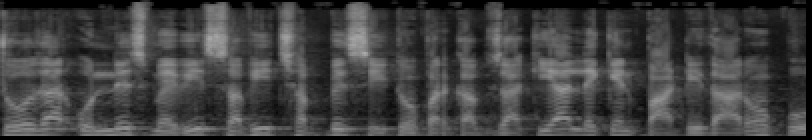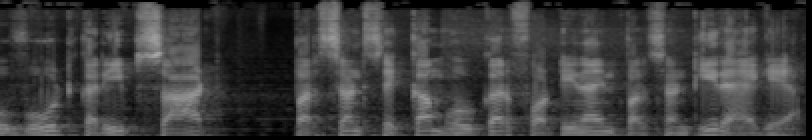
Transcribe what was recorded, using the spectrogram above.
2019 में भी सभी 26 सीटों पर कब्जा किया, लेकिन पाटीदारों को वोट करीब 60 परसेंट से कम होकर 49 परसेंट ही रह गया।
